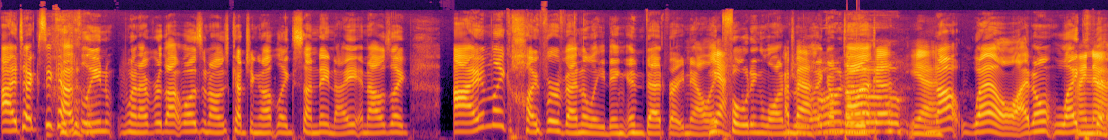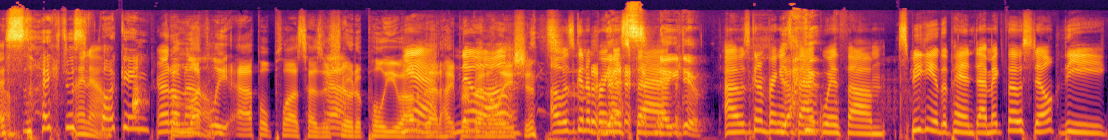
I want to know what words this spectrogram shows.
I texted Kathleen whenever that was when I was catching up, like Sunday night, and I was like, I am like hyperventilating in bed right now, like Yeah. folding laundry. About like Oh, I'm no. not. Beluga? Yeah. Not well. I don't like I know. this. Like just I know. fucking. I don't know. luckily, Apple Plus has a Yeah. show to pull you out of that no, I- hyperventilation. I was gonna bring us back. No, you do. I was gonna bring us back with um speaking of the pandemic though, still the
